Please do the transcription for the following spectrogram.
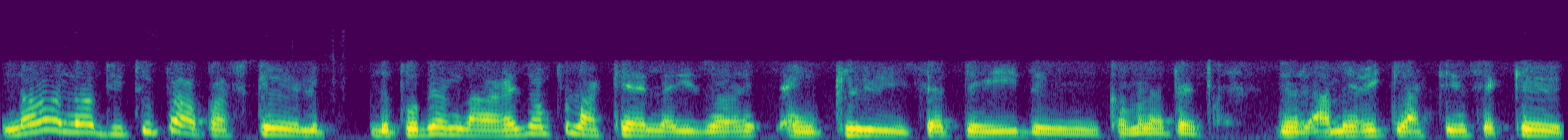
Non, non, du tout pas, parce que le, problème, la raison pour laquelle ils ont inclus ces pays de, comment on appelle, de l'Amérique latine, c'est que,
